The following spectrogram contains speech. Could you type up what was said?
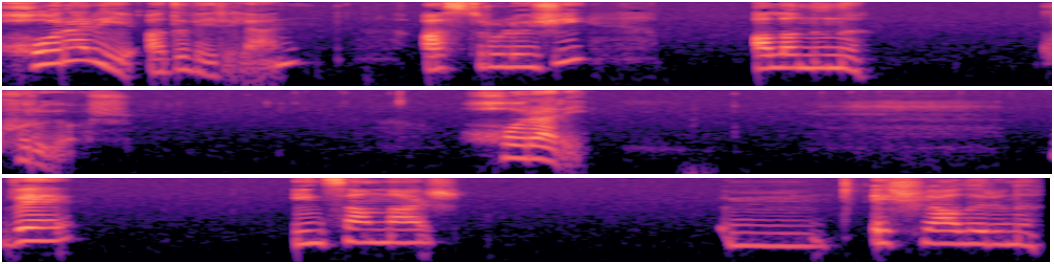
Horari adı verilen astroloji alanını kuruyor. Horari. Ve insanlar eşyalarını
